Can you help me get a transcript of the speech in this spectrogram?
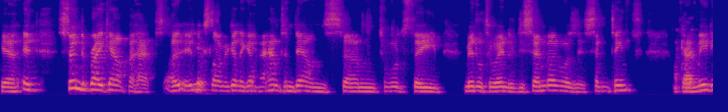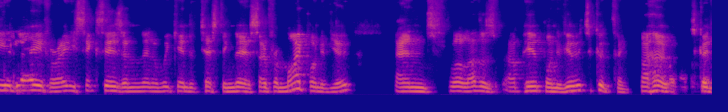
yeah, it soon to break out. Perhaps it looks like we're going to go to Hampton Downs um, towards the middle to end of December. Was it seventeenth? Okay. For media day for 86s, and then a weekend of testing there. So, from my point of view, and well, others up here point of view, it's a good thing. I hope it's good.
